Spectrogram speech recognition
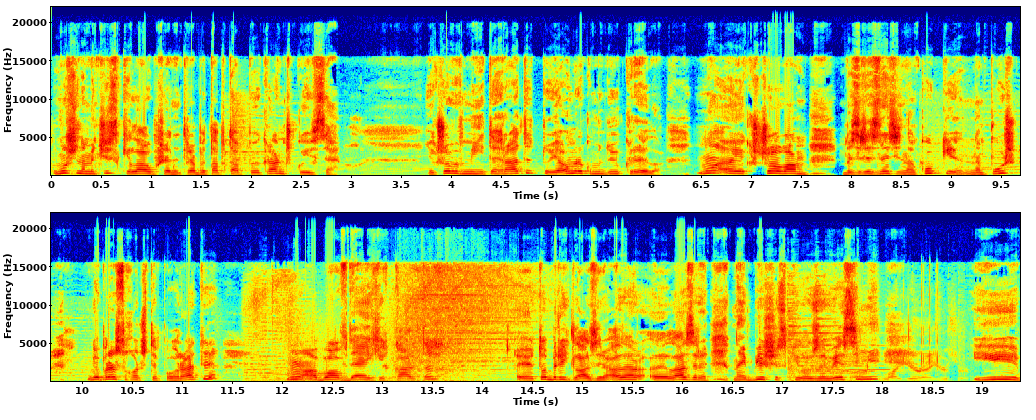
Тому що на мечі скіла взагалі не треба тап-тап по екранчику і все. Якщо ви вмієте грати, то я вам рекомендую крила. Ну а якщо вам без різниці на кубки, на пуш, ви просто хочете пограти, ну або в деяких картах, е, то беріть лазери. Але е, лазери найбільше скілозависимі і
